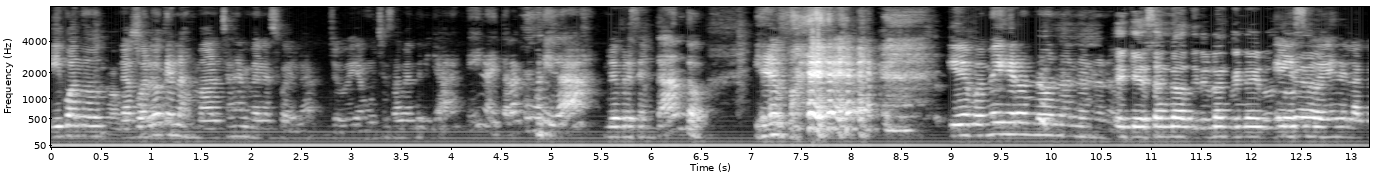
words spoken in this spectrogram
Y cuando No, me acuerdo que en las marchas en Venezuela, yo veía muchas esa bandera y ya, "Ah, mira, ahí está la comunidad representando. Y después, y después me dijeron, no, no, no, no, no. Es que esa no, tiene blanco y negro. Eso es de la,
